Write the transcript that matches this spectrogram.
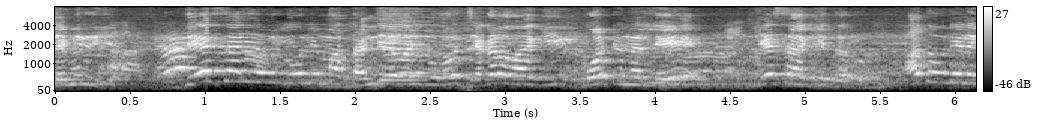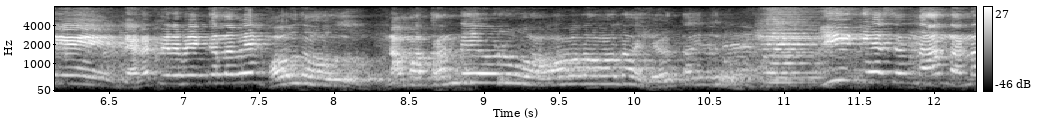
ಜಮೀನಿಗೆ. ದೇಸಾಯಿ ಅವರಿಗೂ ನಿಮ್ಮ ತಂದೆಯವರಿಗೂ ಜಗಳವಾಗಿ ಕೋರ್ಟಿನಲ್ಲಿ ಕೇಸ್ ಹಾಕಿದ್ದರು. ಅದು ನಿನಗೆ ನೆನಪಿರಬೇಕಲ್ಲವೇ? ಹೌದು ಹೌದು. ನಮ್ಮ ತಂದೆಯವರು ಅವಾಗವಾಗ ಅವಾಗ ಹೇಳ್ತಾ ಇದ್ರು. ಈ ಕೇಸನ್ನ ನನ್ನ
